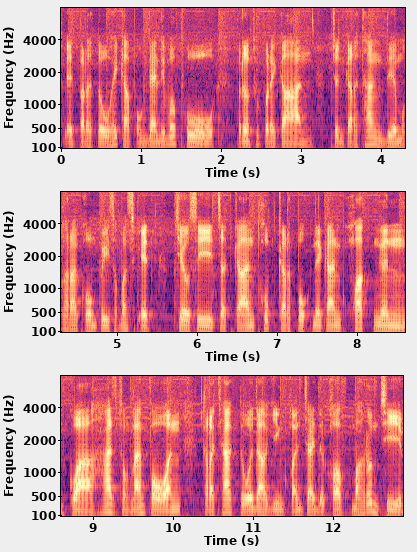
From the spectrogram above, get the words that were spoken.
81 ประตูให้กับหงแดงลิเวอร์พูลเริ่มทุกรายการ จนกระทั่งเดือนมกราคมปี 2011 เชลซีจัดการทุบกระปุกในการควักเงินกว่า 52 ล้านปอนด์กระชากตัวดาวยิงขวัญใจเดอะคอฟมาร่วมทีม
